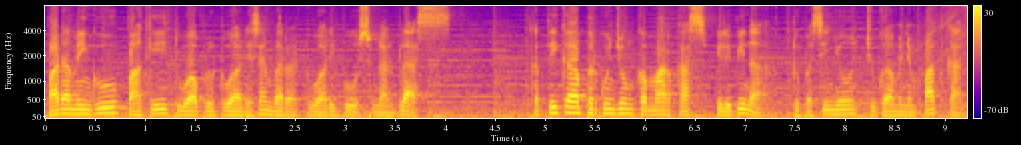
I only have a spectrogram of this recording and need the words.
pada Minggu pagi 22 Desember 2019. Ketika berkunjung ke markas Filipina, Sinyo juga menyempatkan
